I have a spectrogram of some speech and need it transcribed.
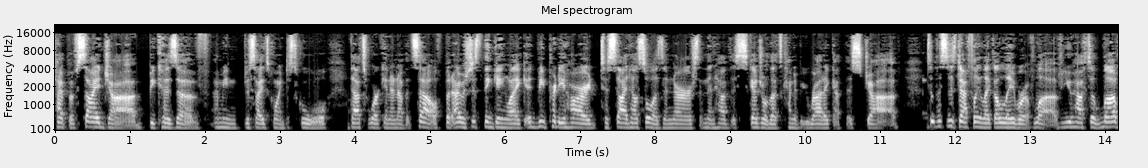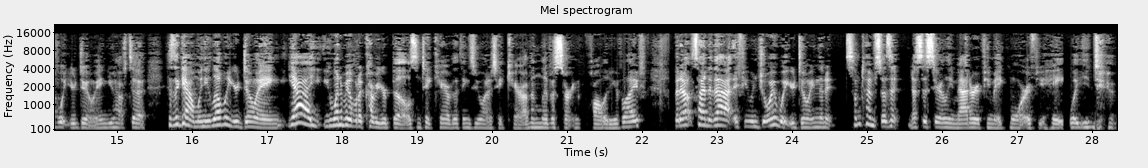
type of side job because of i mean besides going to school that's work in and of itself. But i was just thinking like it'd be pretty hard to side hustle as a nurse and then have this schedule that's kind of erratic at this job. So this is definitely like a labor of love. You have to love what you're doing. You have to because again when you love what you're doing yeah you want to be able to cover your bills and take care of the things you want to take care of and live a certain quality of life. But outside of that if you enjoy what you're doing then it sometimes doesn't necessarily matter if you make more if you hate what you do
